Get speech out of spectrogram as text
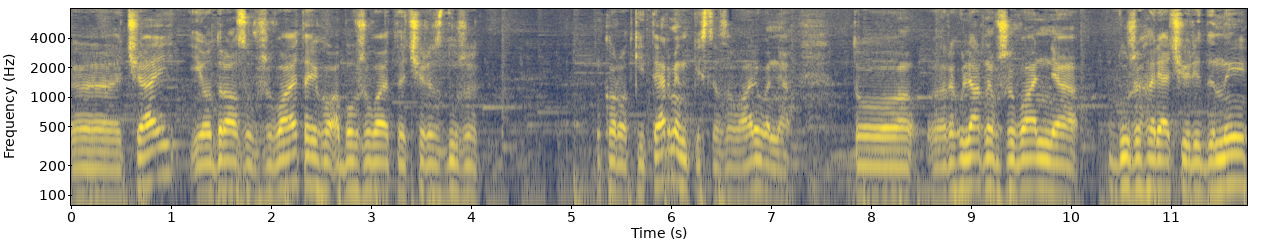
е, чай і одразу вживаєте його або вживаєте через дуже короткий термін після заварювання, то регулярне вживання дуже гарячої рідини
